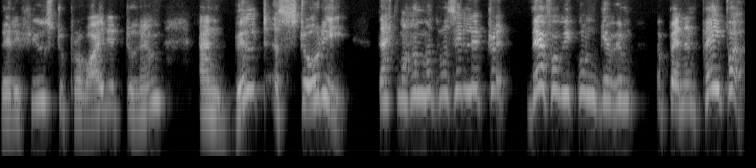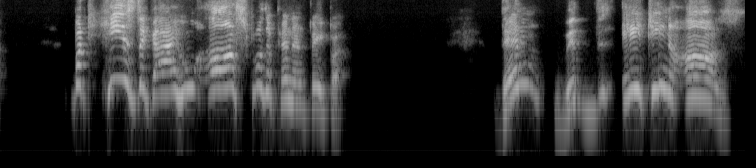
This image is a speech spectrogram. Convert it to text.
they refused to provide it to him and built a story that Muhammad was illiterate. Therefore, we couldn't give him a pen and paper. But he's the guy who asked for the pen and paper. Then, with 18 hours,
